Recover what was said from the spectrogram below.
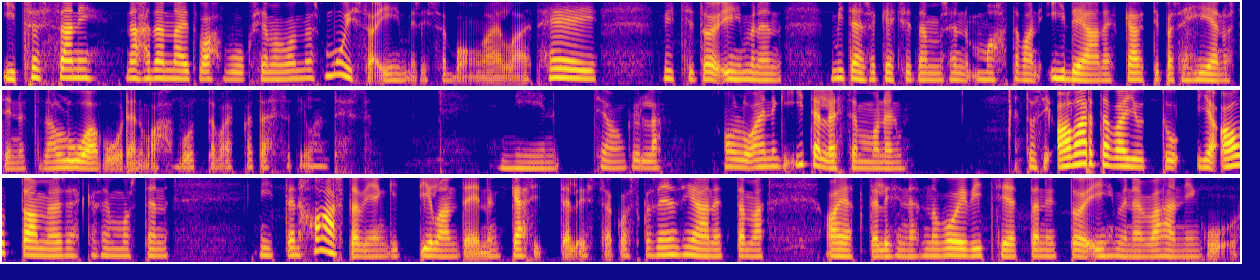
itsessäni nähdä näitä vahvuuksia. Mä voin myös muissa ihmisissä bongailla, että hei, vitsi toi ihminen, miten se keksi tämmöisen mahtavan idean, että käyttipä se hienosti nyt tätä luovuuden vahvuutta vaikka tässä tilanteessa. Niin se on kyllä ollut ainakin itselle semmoinen tosi avartava juttu ja auttaa myös ehkä semmoisten niiden haastavienkin tilanteiden käsittelyssä, koska sen sijaan, että mä ajattelisin, että no voi vitsi, että nyt toi ihminen vähän niin kuin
